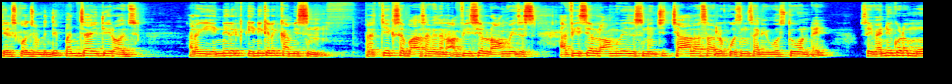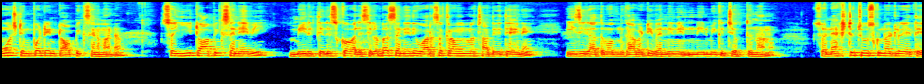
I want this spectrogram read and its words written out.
తెలుసుకోవాల్సి ఉంటుంది. పంచాయతీ రాజ్ అలాగే ఎన్నిక ఎన్నికల కమిషన్ ప్రత్యక్ష భాష విధానం అఫీషియల్ లాంగ్వేజెస్ అఫీషియల్ లాంగ్వేజెస్ నుంచి చాలాసార్లు క్వశ్చన్స్ అనేవి వస్తూ ఉంటాయి. సో ఇవన్నీ కూడా మోస్ట్ ఇంపార్టెంట్ టాపిక్స్ అనమాట సో ఈ టాపిక్స్ అనేవి మీరు తెలుసుకోవాలి. సిలబస్ అనేది వరుస క్రమంలో చదివితేనే ఈజీగా అర్థమవుతుంది కాబట్టి ఇవన్నీ నేను మీకు చెప్తున్నాను. సో నెక్స్ట్ చూసుకున్నట్లయితే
